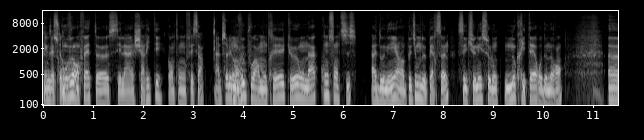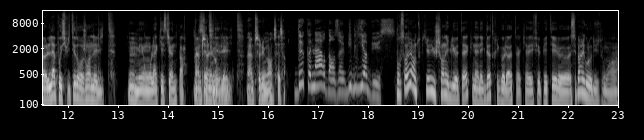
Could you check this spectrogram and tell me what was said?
Ce qu'on veut en fait euh, c'est la charité quand on fait ça. Absolument. on ouais. veut pouvoir montrer qu'on a consenti à donner à un petit nombre de personnes sélectionnées selon nos critères au demeurant euh, la possibilité de rejoindre l'élite. Hmm. Mais on la questionne pas cette Absolument. idée de l'élite. Absolument, c'est ça. Deux connards dans un bibliobus. Pour sortir un tout petit peu du champ des bibliothèques, une anecdote rigolote qui avait fait péter le. C'est pas rigolo du tout, hein,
